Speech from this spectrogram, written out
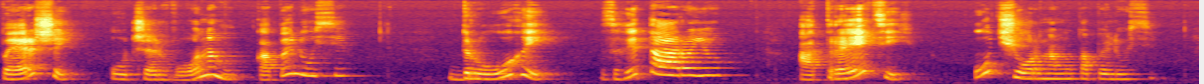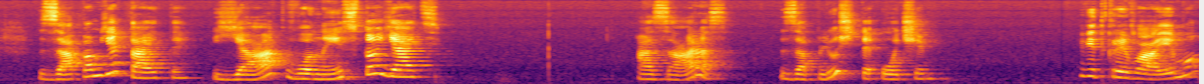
Перший у червоному капелюсі, другий з гітарою, а третій у чорному капелюсі. Запам'ятайте, як вони стоять. А зараз заплющте очі. Відкриваємо.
